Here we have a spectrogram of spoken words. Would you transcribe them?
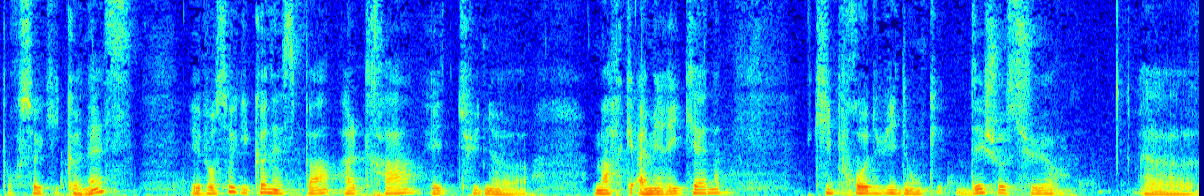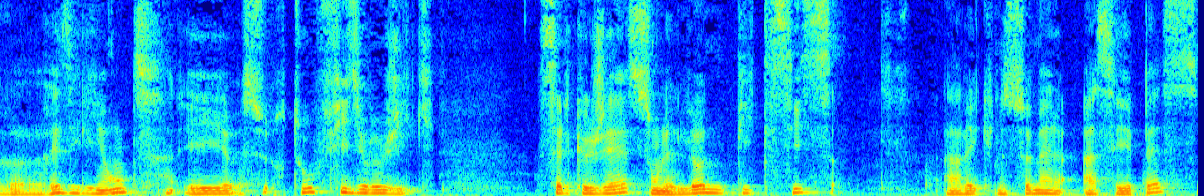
pour ceux qui connaissent. Et pour ceux qui connaissent pas, Altra est une euh, marque américaine qui produit donc des chaussures résilientes et surtout physiologiques. Celles que j'ai sont les Lone Peak 6 avec une semelle assez épaisse,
